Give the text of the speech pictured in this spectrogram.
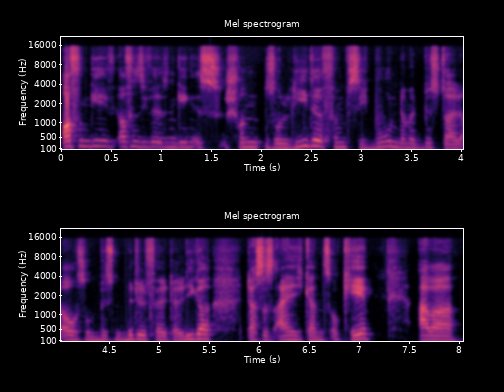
Offensive, Offensive hingegen ist schon solide, 50 Buhnen, damit bist du halt auch so ein bisschen Mittelfeld der Liga. Das ist eigentlich ganz okay. Aber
